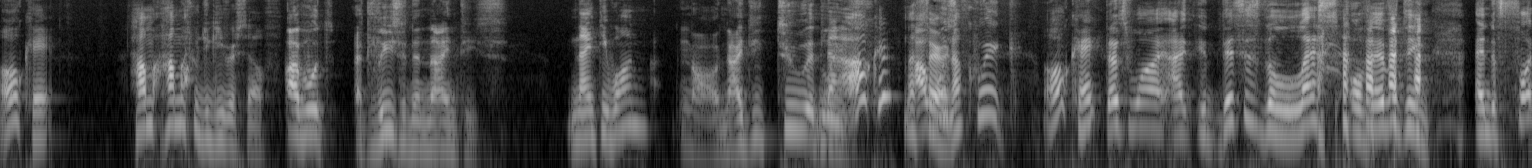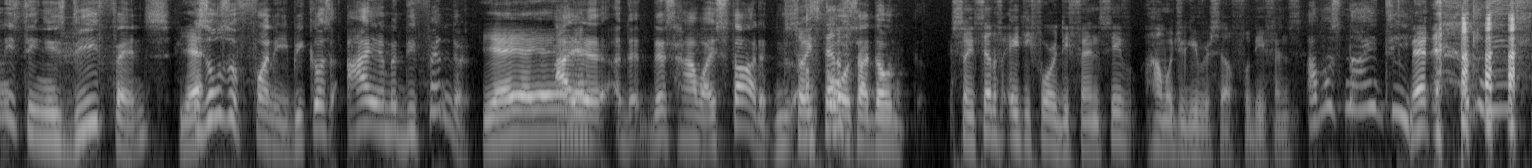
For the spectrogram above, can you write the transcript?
Okay. How, how much would you give yourself? I would, at least in the 90s. 91? No, 92 at No, least. okay, no, I fair was enough. quick. Okay. That's why I. It, this is the less of everything. and the funny thing is, defense Yeah. is also funny because I am a defender. Yeah, yeah, yeah, I, yeah. Uh, th- that's how I started. So of instead of- course, I don't. So instead of 84 defensive, how much you give yourself for defense? I was 90 That- at least.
